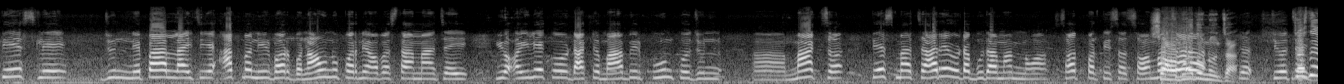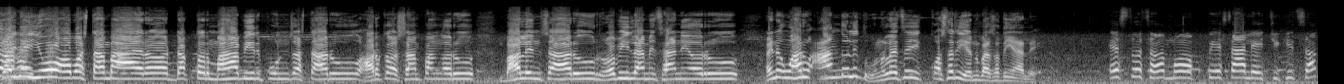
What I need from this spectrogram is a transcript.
त्यसले जुन नेपाललाई चाहिँ आत्मनिर्भर बनाउनु पर्ने अवस्थामा चाहिँ यो अहिलेको डाक्टर महावीर पुनको जुन माग छ। त्यसमा चारैवटा बुदामा म शत प्रतिशत सहमत हुनुहुन्छ। जस्तै अहिले यो अवस्थामा आएर डाक्टर महावीर पुन जस्ताहरू हर्क साम्पाङहरू बालेन शाहहरू रवि लामेछानेहरू होइन उहाँहरू आन्दोलित हुनलाई चाहिँ कसरी हेर्नु भएको छ त यहाँले यस्तो छ म पेसाले चिकित्सक।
